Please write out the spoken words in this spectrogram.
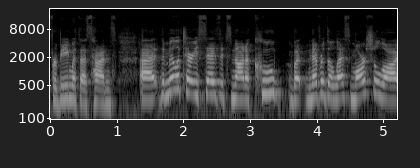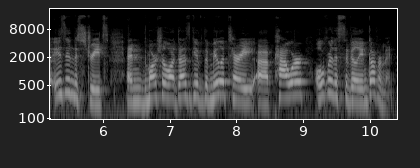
for being with us, Hans. Uh, the military says it's not a coup, but nevertheless, martial law is in the streets, and the martial law does give the military uh, power over the civilian government.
